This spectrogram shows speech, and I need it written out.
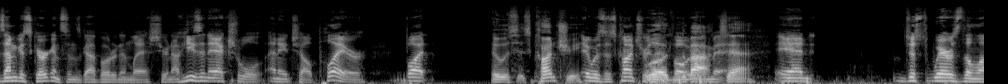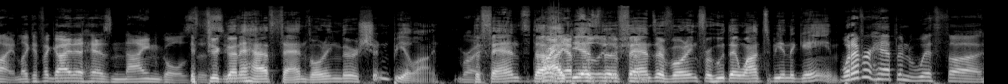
Zemgus Girgensons got voted in last year. Now he's an actual NHL player, but It was his country. it was his country that in the voted box, him in. yeah. And just where's the line? Like if a guy that has nine goals, if you're going to have fan voting, there shouldn't be a line. Right. The fans, the Right, idea is that the fans shouldn't. are voting for who they want to be in the game. whatever happened with uh,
